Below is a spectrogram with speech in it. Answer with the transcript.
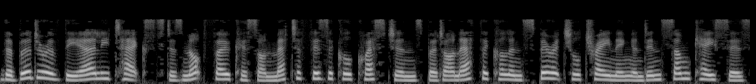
The Buddha of the early texts does not focus on metaphysical questions but on ethical and spiritual training and in some cases,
